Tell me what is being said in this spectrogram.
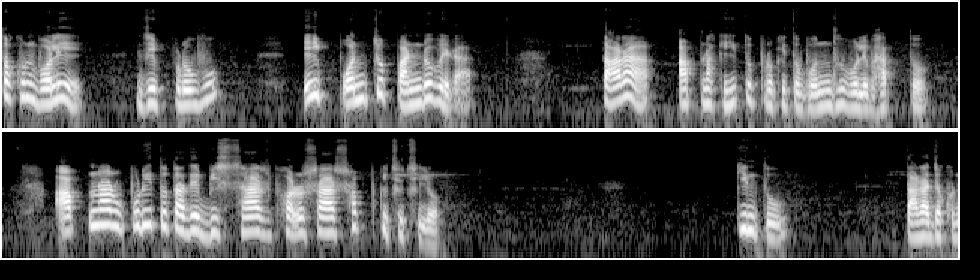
তখন বলে যে, প্রভু, এই পঞ্চ পাণ্ডবেরা তারা আপনাকেই তো প্রকৃত বন্ধু বলে ভাবত। আপনার উপরই তো তাদের বিশ্বাস, ভরসা সব কিছু ছিল। কিন্তু তারা যখন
